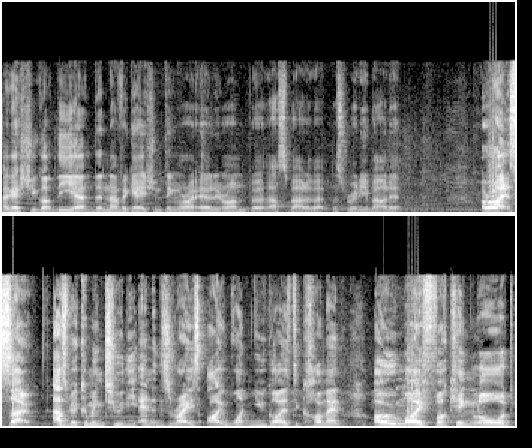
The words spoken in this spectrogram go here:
I guess you got the uh, the navigation thing right earlier on, but that's about it. That's really about it. Alright, so, as we're coming to the end of this race, I want you guys to comment, Oh my fucking lord.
